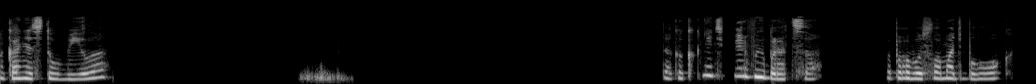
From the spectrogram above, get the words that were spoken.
Наконец-то убила. Так, а как мне теперь выбраться? Попробую сломать блок.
